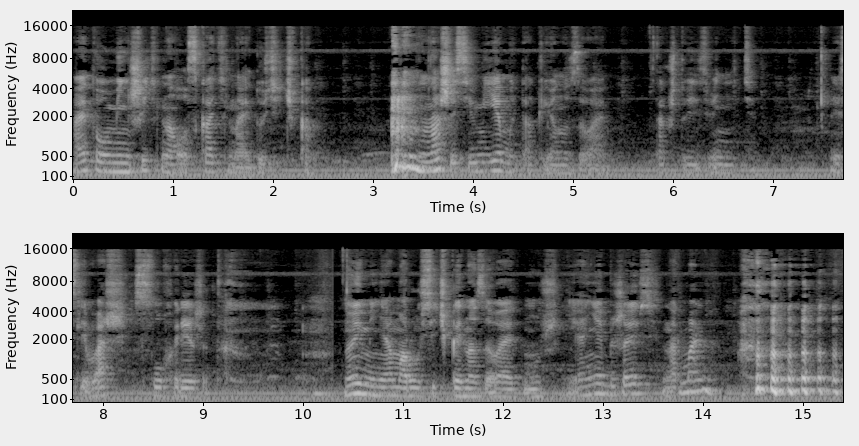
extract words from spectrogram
а это уменьшительно ласкательная Айдусечка. В нашей семье мы так ее называем. Так что извините, если ваш слух режет. Ну и меня Марусечкой называет муж. Я не обижаюсь, нормально.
